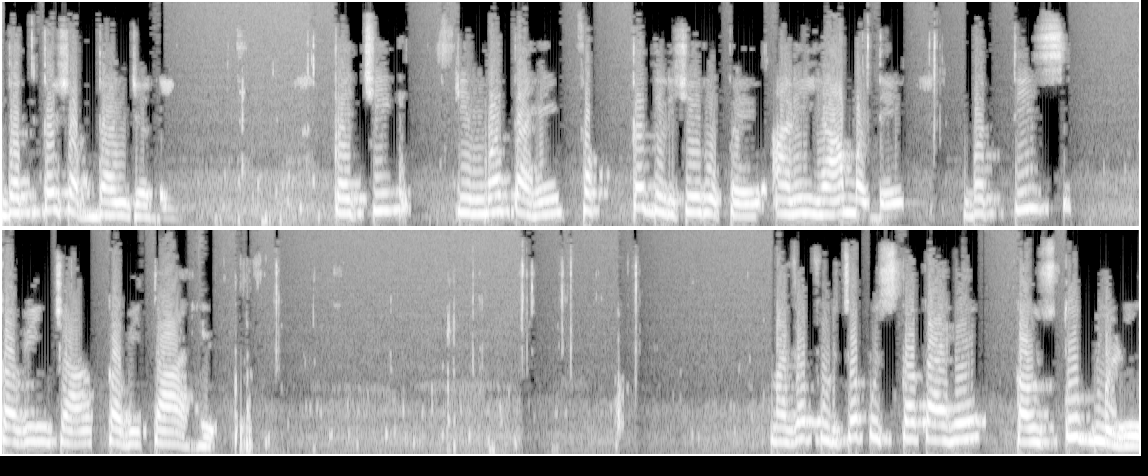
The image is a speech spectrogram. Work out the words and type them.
दत्त शब्दांजली. त्याची किंमत आहे फक्त दीडशे रुपये आणि ह्यामध्ये बत्तीस कवींच्या कविता आहेत. माझं पुढचं पुस्तक आहे कौस्तुभ मणी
